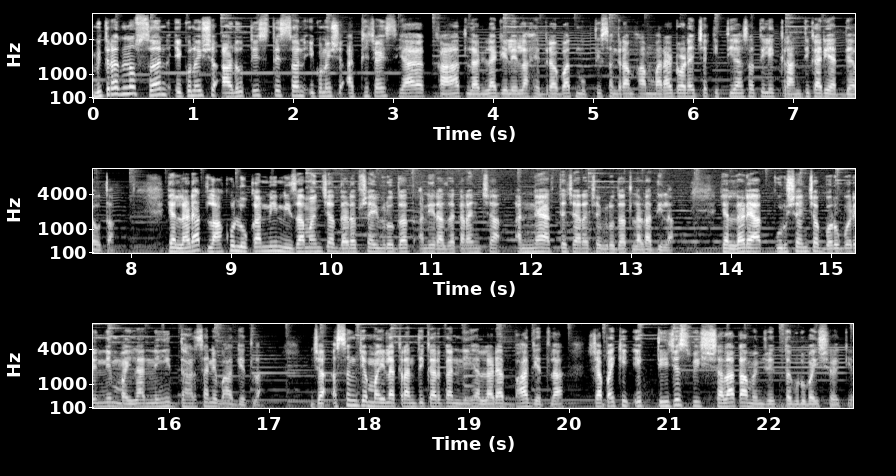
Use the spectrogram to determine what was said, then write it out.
मित्रांनो सन एकोणीसशे अडोतीस ते सन एकोणीसशे अठ्ठेचाळीस या काळात लढला गेलेला हैदराबाद मुक्तीसंग्राम हा मराठवाड्याच्या इतिहासातील एक क्रांतिकारी अध्याय होता. या लढ्यात लाखो लोकांनी निजामांच्या दडपशाही विरोधात आणि राजकारांच्या अन्याय अत्याचाराच्या विरोधात लढा दिला. या लढ्यात पुरुषांच्या बरोबरीने महिलांनीही धाडसाने भाग घेतला. ज्या असंख्य महिला क्रांतिकारकांनी या लढ्यात भाग घेतला त्यापैकी एक तेजस्वी शलाका म्हणजे दगडूबाई शेळके.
